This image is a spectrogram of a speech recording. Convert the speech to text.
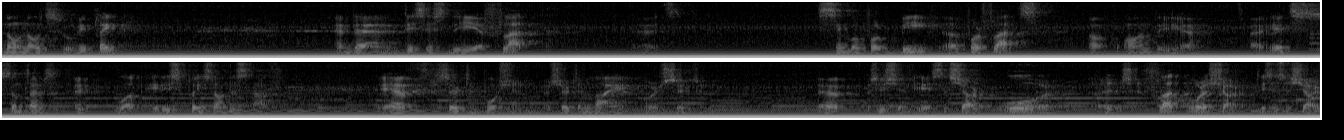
no notes will be played. And then this is the uh, flat uh, symbol for B uh, for flats up on the. Uh, it's sometimes well, it is placed on the staff if certain portion, a certain line or a certain uh, position is a sharp or a flat or a sharp. This is a sharp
